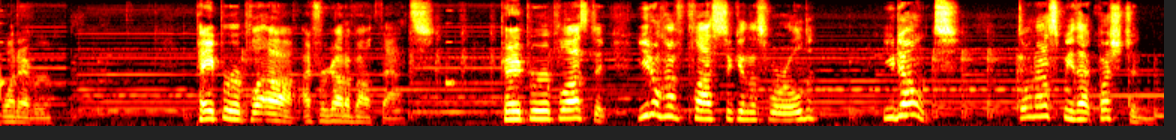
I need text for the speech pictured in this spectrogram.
Whatever. Paper or pla- Ah, I forgot about that. Paper or plastic? You don't have plastic in this world. You don't. Don't ask me that question.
